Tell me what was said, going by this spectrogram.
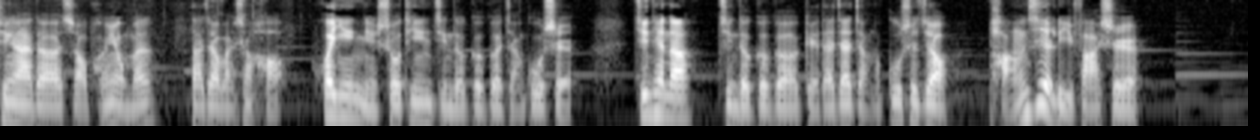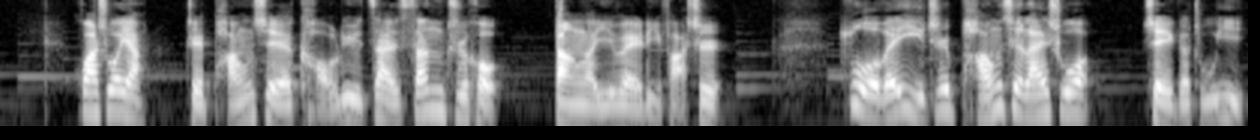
亲爱的小朋友们，大家晚上好！欢迎你收听金德哥哥讲故事。今天呢，金德哥哥给大家讲的故事叫《螃蟹理发师》。话说呀，这螃蟹考虑再三之后，当了一位理发师。作为一只螃蟹来说，这个主意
